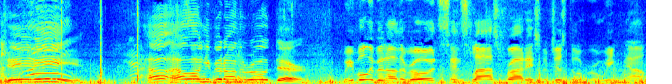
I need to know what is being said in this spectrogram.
JD, how, how long you been on the road there? We've only been on the road since last Friday, so just over a week now.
